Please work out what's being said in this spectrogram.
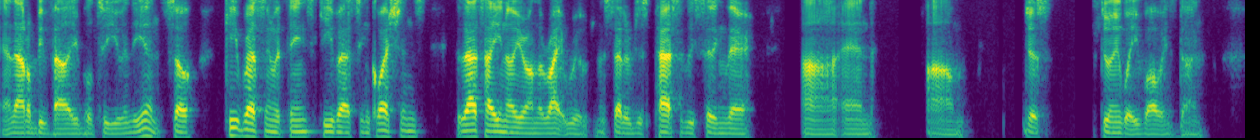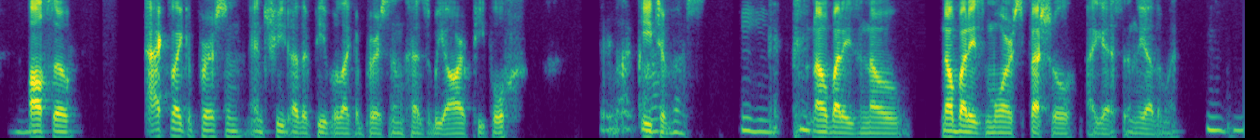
and that'll be valuable to you in the end. So keep wrestling with things, keep asking questions, because that's how you know you're on the right route instead of just passively sitting there uh, and um, just doing what you've always done. Mm-hmm. Also, act like a person and treat other people like a person because we are people, each of us. Mm-hmm. Nobody's no nobody's more special, I guess, than the other one. Mm-hmm.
